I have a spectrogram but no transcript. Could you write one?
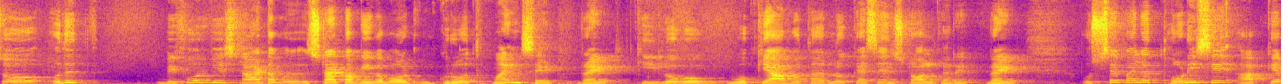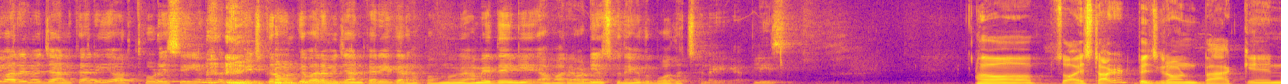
so Udit before we start start talking about growth mindset right कि लोगों वो क्या होता है लोग कैसे इंस्टॉल करें राइट right? उससे पहले थोड़ी सी आपके बारे में जानकारी और थोड़ी सी ना नो पिच ग्राउंड के बारे में जानकारी अगर हम हमें देंगे, हमारे ऑडियंस को देंगे तो बहुत अच्छा लगेगा please so I start Pitchground back in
